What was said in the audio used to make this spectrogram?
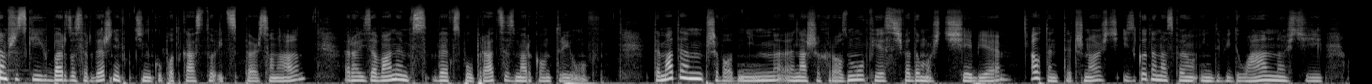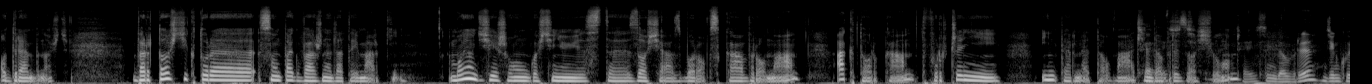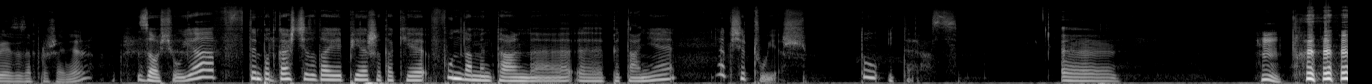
Witam wszystkich bardzo serdecznie w odcinku podcastu It's Personal, realizowanym w, we współpracy z marką Triumph. Tematem przewodnim naszych rozmów jest świadomość siebie, autentyczność i zgoda na swoją indywidualność i odrębność. Wartości, które są tak ważne dla tej marki. Moją dzisiejszą gościnią jest Zosia Zborowska-Wrona, aktorka, twórczyni internetowa. Dzień Cześć. dobry, Zosiu. Cześć, dzień dobry. Dziękuję za zaproszenie. Zosiu, ja w tym podcaście zadaję pierwsze takie fundamentalne y, pytanie. Jak się czujesz tu i teraz? E... Hmm.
